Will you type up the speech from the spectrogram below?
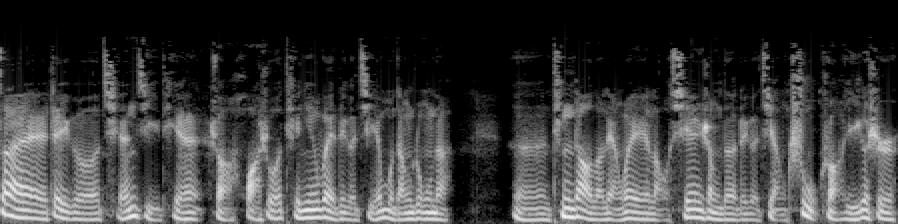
在这个前几天是吧？话说天津卫这个节目当中呢，嗯，听到了两位老先生的这个讲述是吧？一个是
